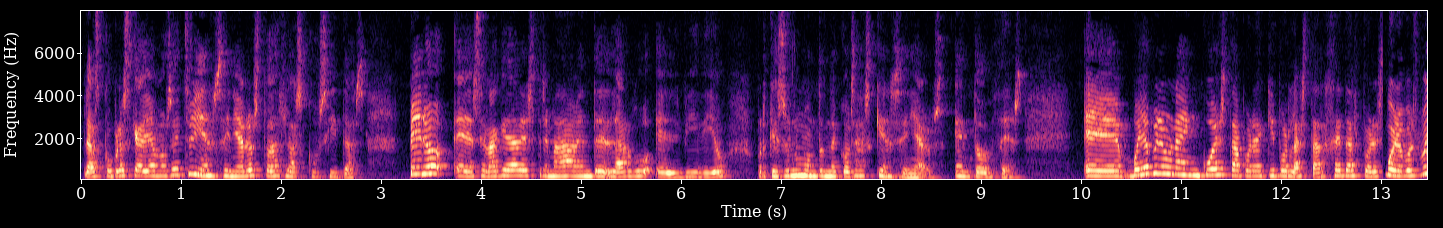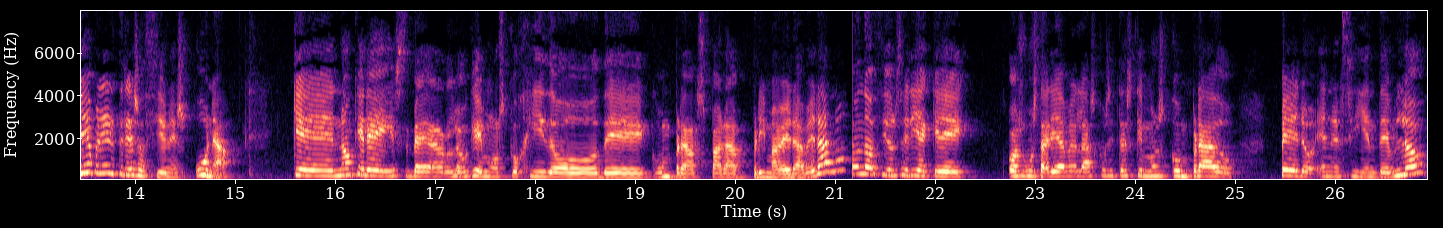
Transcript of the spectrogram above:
las compras que habíamos hecho y enseñaros todas las cositas. Pero eh, se va a quedar extremadamente largo el vídeo porque son un montón de cosas que enseñaros. Entonces, eh, voy a poner una encuesta por aquí por las tarjetas. Por Bueno, pues voy a poner tres opciones. Una, que no queréis ver lo que hemos cogido de compras para primavera-verano. La segunda opción sería que os gustaría ver las cositas que hemos comprado, pero en el siguiente vlog.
